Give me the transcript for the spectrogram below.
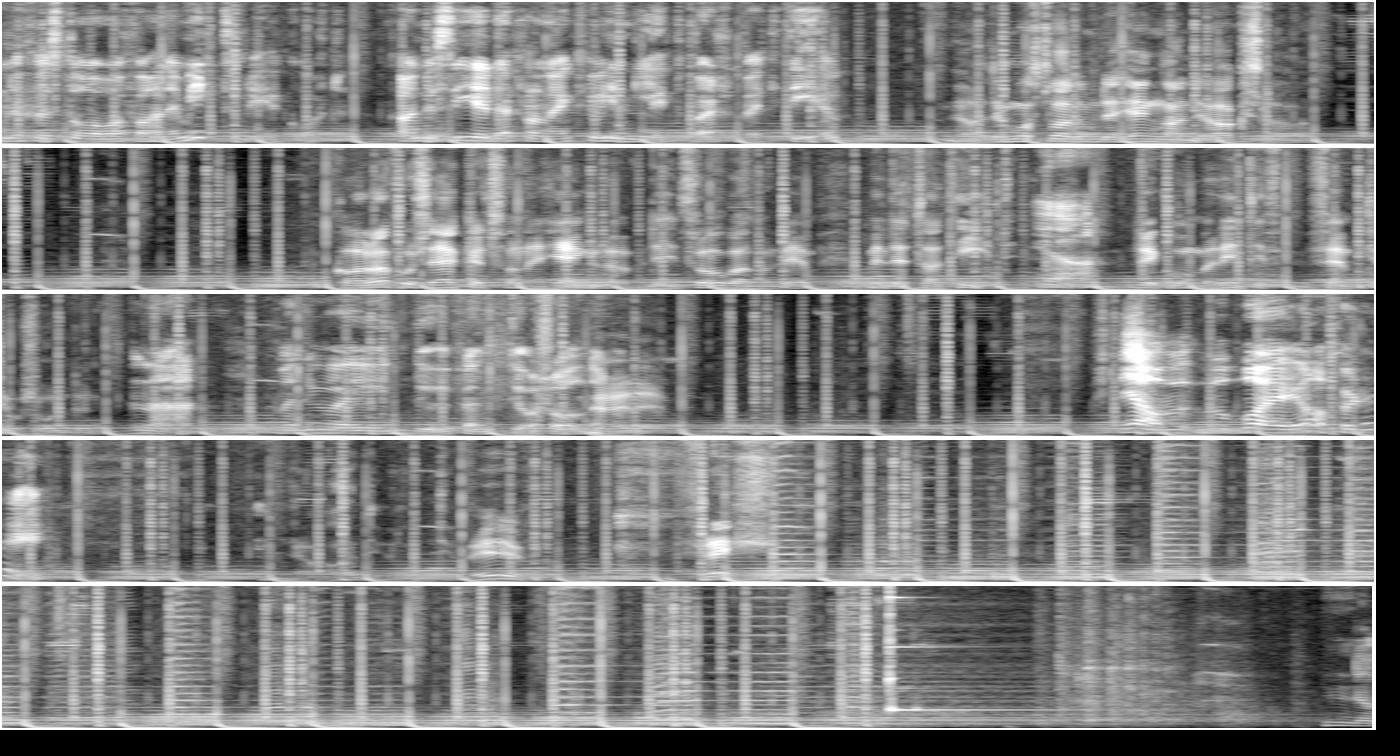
kan du förstå varför han är mitt frikort? Kan du se det från ett kvinnligt perspektiv? Ja, det måste vara de där hängande axlarna. Karlar får säkert sådana hängröv, det är inte frågan om det, men det tar tid. Ja, Det kommer inte i 50-årsåldern. nej. Men nu är ju inte du i 50-årsåldern. Nej, det- Ja, vad är jag för dig? Ja, du, du är ju fresh.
